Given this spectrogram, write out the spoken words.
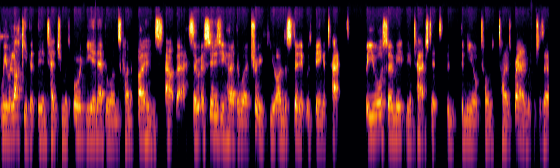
We were lucky that the intention was already in everyone's kind of bones out there. So as soon as you heard the word truth, you understood it was being attacked. But you also immediately attached it to the, the New York Times brand, which is a,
